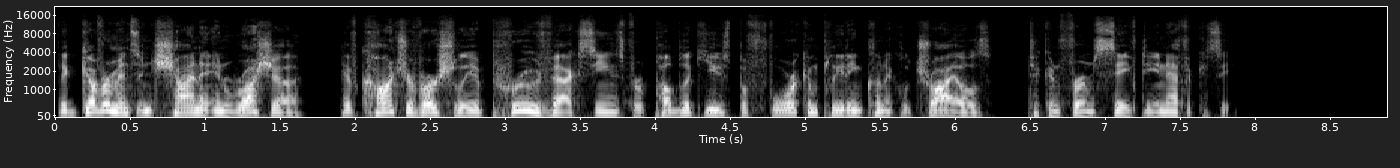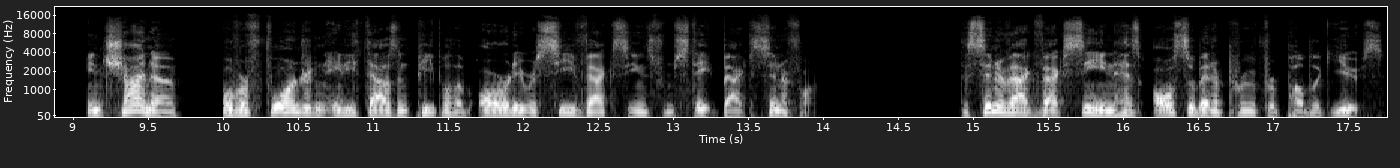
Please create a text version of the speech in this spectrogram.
The governments in China and Russia have controversially approved vaccines for public use before completing clinical trials to confirm safety and efficacy. In China, over 480,000 people have already received vaccines from state backed Sinopharm. The Sinovac vaccine has also been approved for public use,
